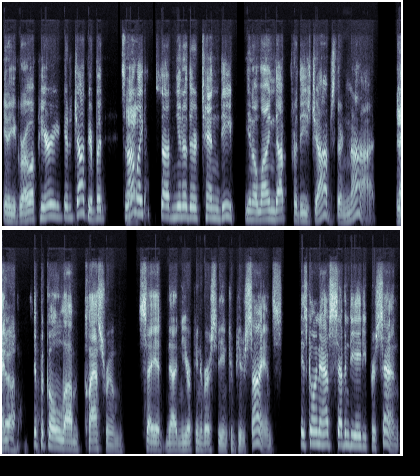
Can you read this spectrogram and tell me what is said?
you know, you grow up here, you get a job here, but it's not Yeah. like um, you know they're ten deep, you know, lined up for these jobs. They're not. a- and- yeah. Typical um, classroom, say at uh, New York University in computer science, is going to have 70, 80 percent.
